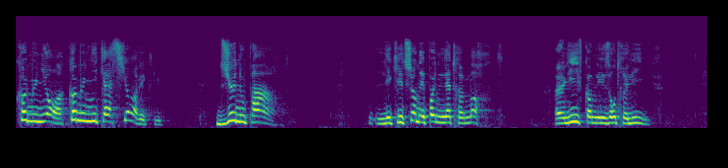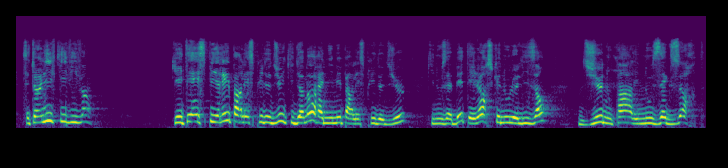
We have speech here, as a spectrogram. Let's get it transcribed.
communion, en communication avec lui. Dieu nous parle. L'Écriture n'est pas une lettre morte, un livre comme les autres livres. C'est un livre qui est vivant, qui a été inspiré par l'Esprit de Dieu et qui demeure animé par l'Esprit de Dieu qui nous habite. Et lorsque nous le lisons, Dieu nous parle, il nous exhorte.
